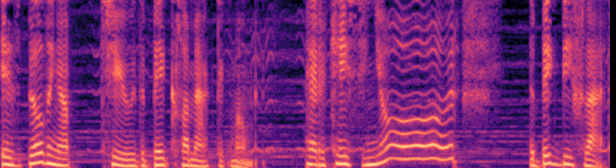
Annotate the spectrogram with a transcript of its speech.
is building up to the big climactic moment. Perché, Signor? The big B flat.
